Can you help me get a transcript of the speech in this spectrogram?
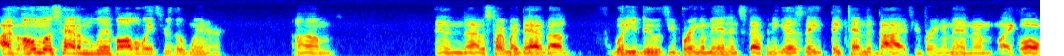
I've almost had them live all the way through the winter. Um, and I was talking to my dad about what do you do if you bring them in and stuff, and he goes, they they tend to die if you bring them in. I'm like, well,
